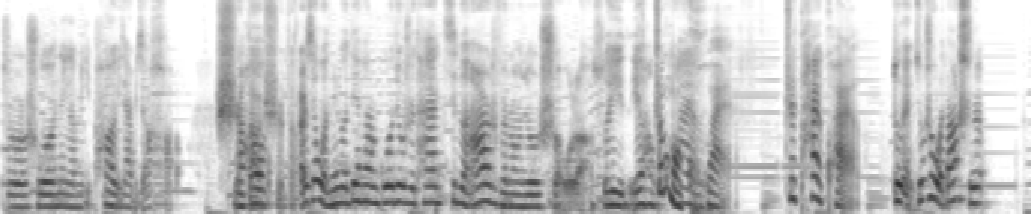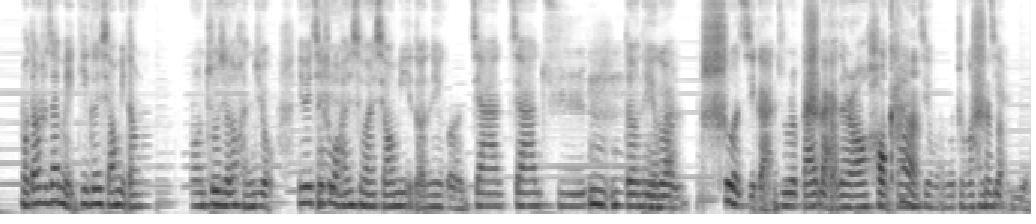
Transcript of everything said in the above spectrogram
就是说那个米泡一下比较好。是的，是的，而且我那个电饭锅就是它基本二十分钟就熟了，所以也很这么快，这太快了。对，就是我当时，我当时在美的跟小米当中纠结了很久，因为其实我很喜欢小米的那个家家居的那个设计感，就是白白的，然后好看净，就整个很简约。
